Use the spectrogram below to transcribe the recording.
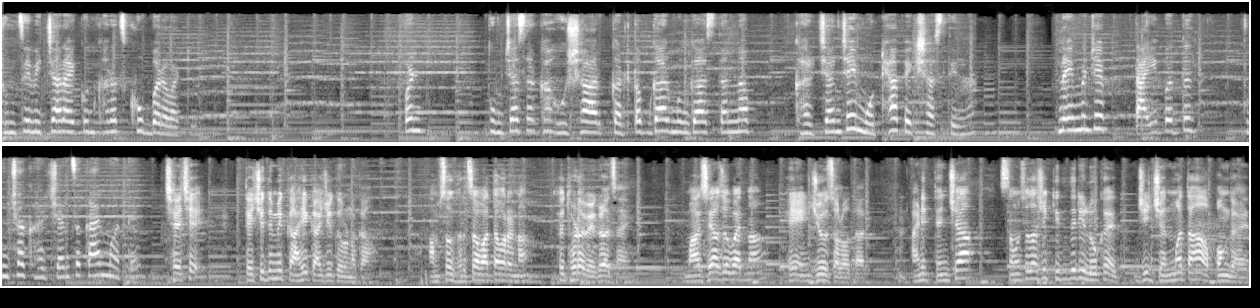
तुमचे विचार ऐकून खरंच खूप बरं वाटलं. पण तुमच्यासारखा हुशार कर्तबगार मुलगा असताना घरच्यांच्याही मोठ्या अपेक्षा असतील ना? नाही म्हणजे ताईबद्दल तुमच्या घरच्यांचं काय मत आहे? छे छे त्याची तुम्ही काही काळजी करू नका. आमचं घरचं वातावरण ना हे थोडं वेगळंच आहे. माझे आजोबा आहेत ना हे एन जी ओ चालवतात. आणि त्यांच्या संसद असे कितीतरी लोक आहेत जी जन्मतः अपंग आहेत.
